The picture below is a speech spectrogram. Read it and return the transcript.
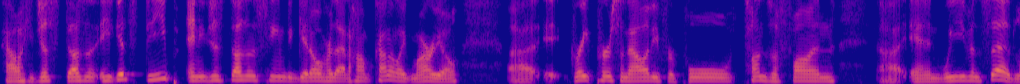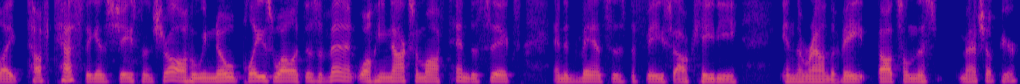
how he just doesn't, he gets deep and he just doesn't seem to get over that hump, kind of like Mario. Uh, it, great personality for pool, tons of fun. Uh, and we even said like tough test against Jayson Shaw, who we know plays well at this event. Well, he knocks him off 10 to 6 and advances to face Alcaide in the round of eight. Thoughts on this matchup here?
